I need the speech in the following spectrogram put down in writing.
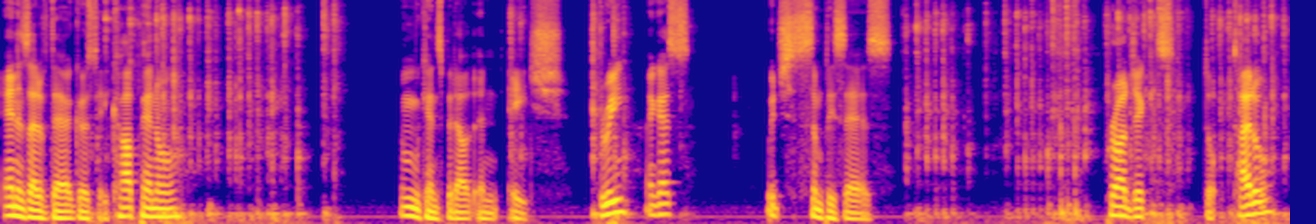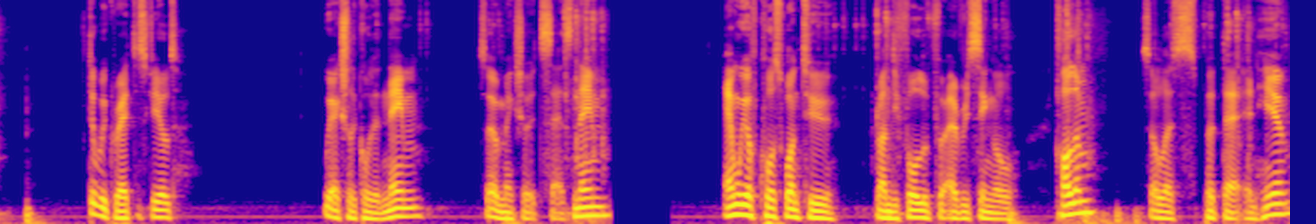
And inside of that goes a card panel. And we can spit out an H3, I guess, which simply says project.title did we create this field? We actually call it name, so make sure it says name. And we of course want to run the for loop for every single column. So let's put that in here.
